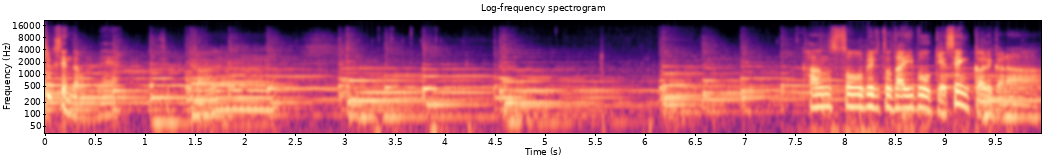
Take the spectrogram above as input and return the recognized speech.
直線だもんね。そっか。搬送ベルト大冒険1000個あるから、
